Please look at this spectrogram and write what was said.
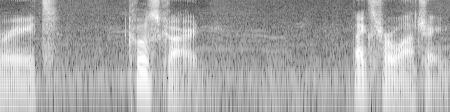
Great. Coast Guard. Thanks for watching.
